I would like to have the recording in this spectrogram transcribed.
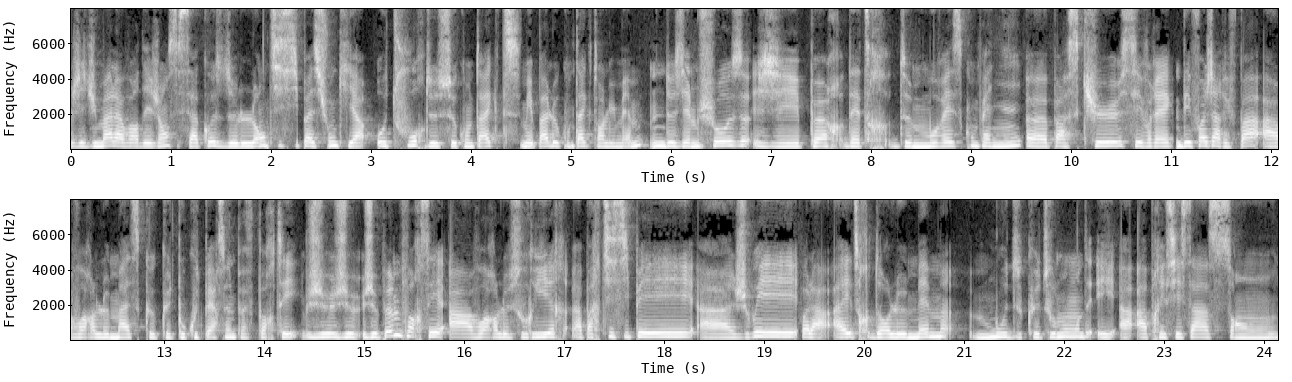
j'ai du mal à voir des gens, c'est à cause de l'anticipation qu'il y a autour de ce contact, mais pas le contact en lui-même. Deuxième chose, j'ai peur d'être de mauvaise compagnie parce que c'est vrai, des fois j'arrive pas à avoir le masque que beaucoup de personnes peuvent porter. Je, je, je peux me forcer à avoir le sourire, participer, à jouer, voilà, à être dans le même mood que tout le monde et à apprécier ça sans,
